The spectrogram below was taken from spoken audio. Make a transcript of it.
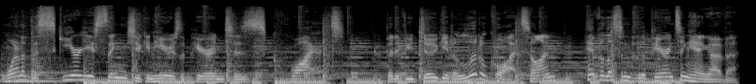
One of the scariest things you can hear as a parent is quiet. But if you do get a little quiet time, have a listen to The Parenting Hangover.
